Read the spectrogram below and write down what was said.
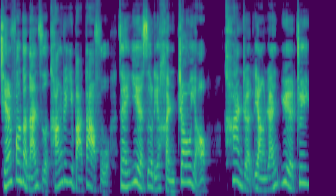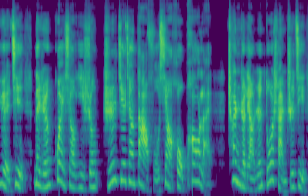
前方的男子扛着一把大斧，在夜色里很招摇。看着两人越追越近，那人怪笑一声，直接将大斧向后抛来。趁着两人躲闪之际，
